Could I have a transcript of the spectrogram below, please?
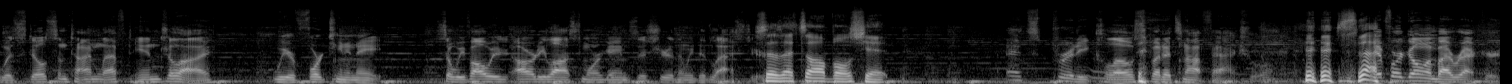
was still some time left in July. We were 14 and 8. So we've always already lost more games this year than we did last year. So that's all bullshit. It's pretty close, but it's not factual. It's not- if we're going by record.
